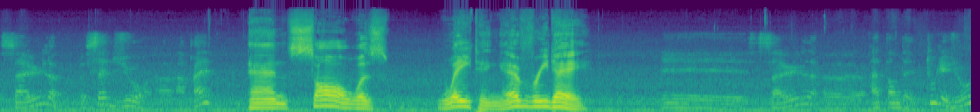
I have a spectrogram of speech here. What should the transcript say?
Saül sept jours après. And Saul was waiting every day. Et Saül euh, attendait tous les jours.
